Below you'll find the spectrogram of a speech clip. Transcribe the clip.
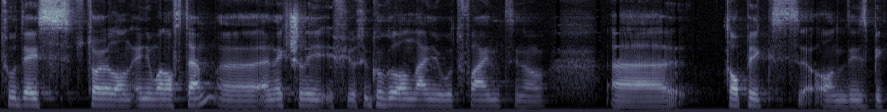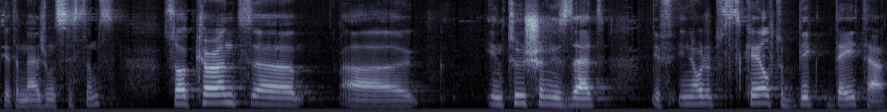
two days tutorial on any one of them. And actually, if you Google online, you would find, you know, topics on these big data management systems. So current uh, uh, intuition is that if in order to scale to big data,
